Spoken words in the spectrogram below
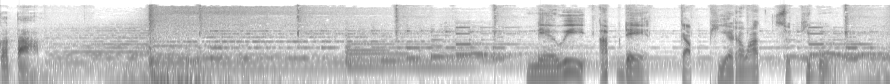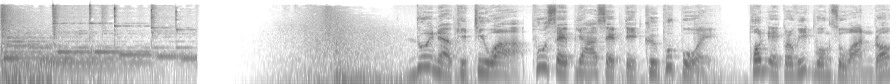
ก็ตาม เนวีอัปเดตกับพีรวัตรสุทธิบุญด้วยแนวคิดที่ว่าผู้เสพยาเสพติดคือผู้ป่วยพลเอกประวิตยวงสุวรรณรอง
